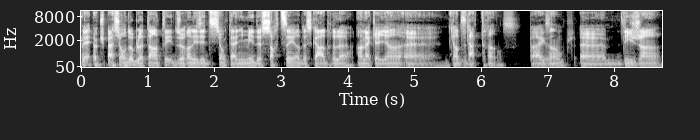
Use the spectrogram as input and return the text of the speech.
Mais Occupation Double a tenté, durant les éditions que tu as animées, de sortir de ce cadre-là en accueillant une candidate trans, par exemple, euh, des gens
